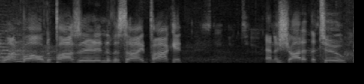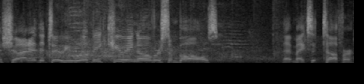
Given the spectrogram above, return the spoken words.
One ball deposited into the side pocket. And a shot at the two. A shot at the two. He will be cueing over some balls. That makes it tougher.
